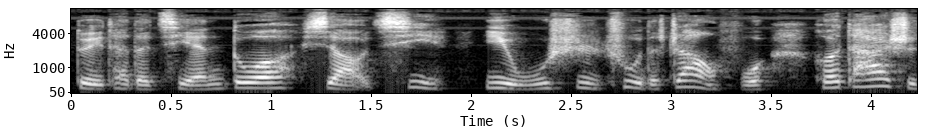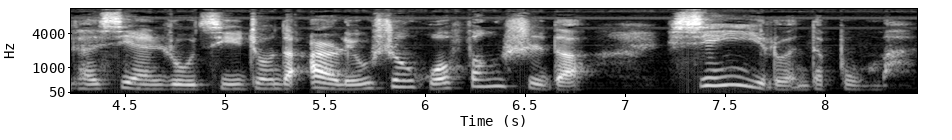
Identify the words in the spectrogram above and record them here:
对她的钱多、小气、一无是处的丈夫和她使她陷入其中的二流生活方式的新一轮的不满。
